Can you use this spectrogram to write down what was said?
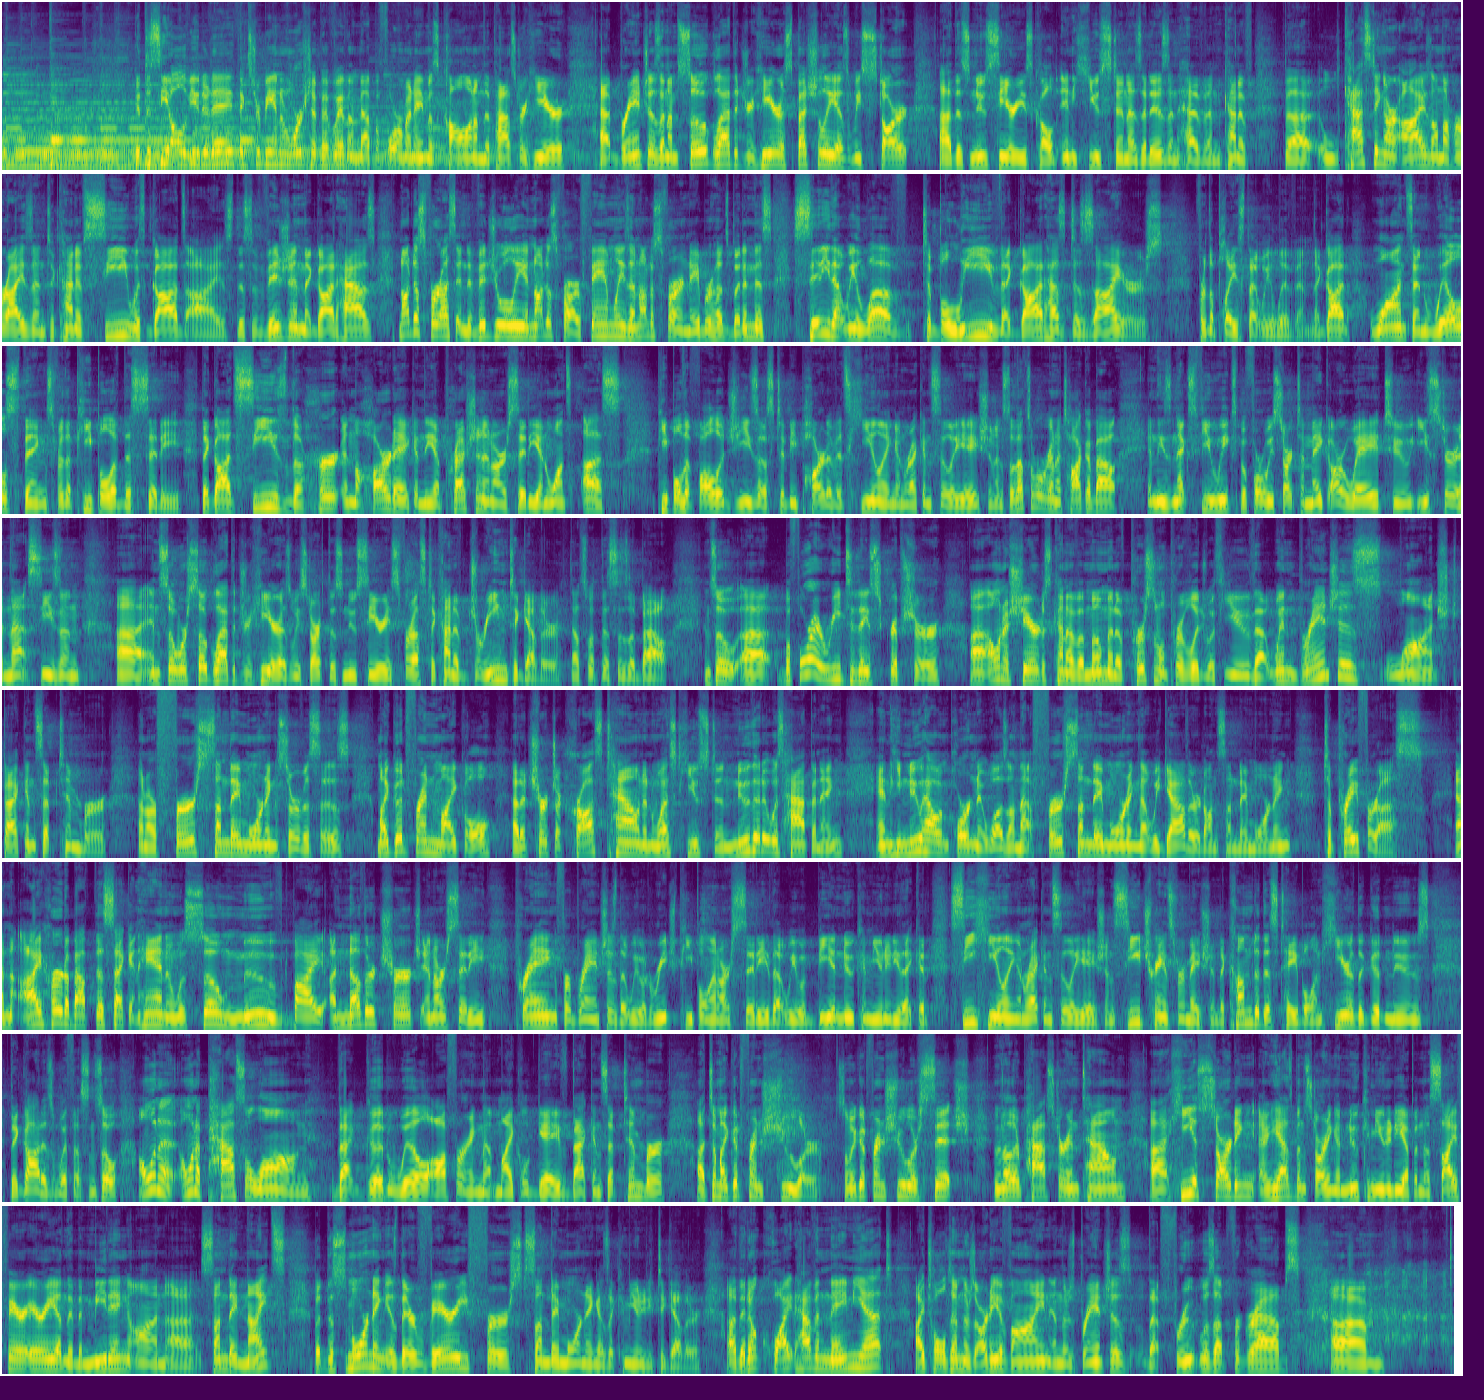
Good to see all of you today. Thanks for being in worship. If we haven't met before, my name is Colin. I'm the pastor here at Branches, and I'm so glad that you're here, especially as we start uh, this new series called In Houston as It Is in Heaven, kind of uh, casting our eyes on the horizon to kind of see with God's eyes this vision that God has, not just for us individually, and not just for our families, and not just for our neighborhoods, but in this city that we love, to believe that God has desires for the place that we live in. That God wants and wills things for the people of this city. That God sees the hurt and the heartache and the oppression in our city and wants us people that follow Jesus to be part of its healing and reconciliation. And so that's what we're going to talk about in these next few weeks before we start to make our way to Easter in that season. Uh, and so we're so glad that you're here as we start this new series for us to kind of dream together. That's what this is about. And so uh, before I read today's scripture, uh, I want to share just kind of a moment of personal privilege with you that when Branches launched back in September on our first Sunday morning services, my good friend Michael at a church across town in West Houston knew that it was happening, and he knew how important it was on that first Sunday morning that we gathered on Sunday morning to pray for us and I heard about this secondhand and was so moved by another church in our city praying for branches that we would reach people in our city, that we would be a new community that could see healing and reconciliation, see transformation, to come to this table and hear the good news that God is with us. And so I want to I want to pass along that goodwill offering that Michael gave back in September uh, to my good friend Schuler. So my good friend Schuler Sitch, another pastor in town, uh, he is starting. Uh, he has been starting a new community up in the Cy-Fair area, and they've been meeting on uh, Sunday nights. But this morning is their very first Sunday morning as a community together. Uh, they don't quite have a name yet. I told him there's already a vine and there's branches. That fruit was up for grabs. Um,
